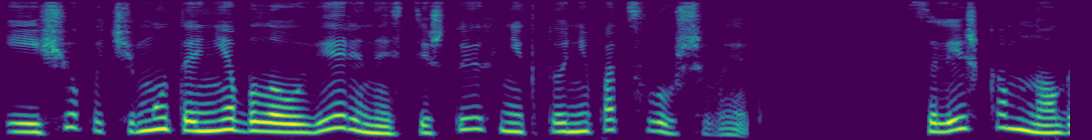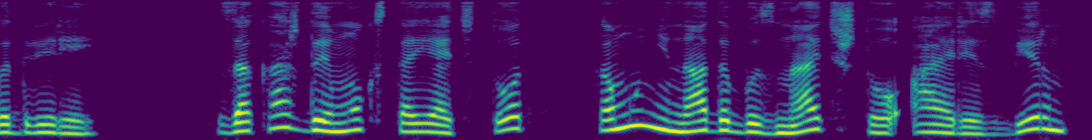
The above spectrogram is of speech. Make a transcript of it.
И еще почему-то не было уверенности, что их никто не подслушивает. Слишком много дверей. За каждой мог стоять тот, кому не надо бы знать, что Айрис Бирн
